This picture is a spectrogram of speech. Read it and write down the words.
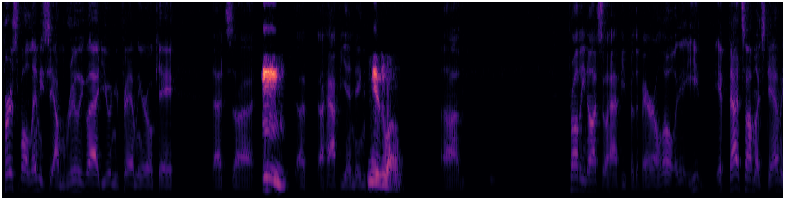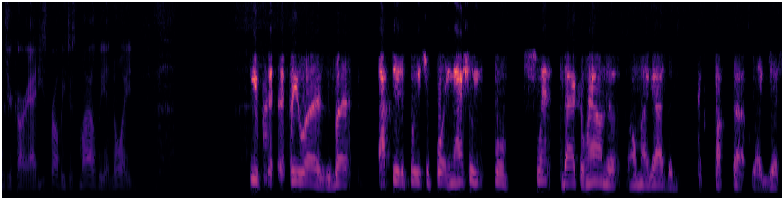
first of all, let me say I'm really glad you and your family are okay. That's uh, Mm, a, a happy ending. me as well. Um, probably not so happy for the bear. Although he, if that's how much damage your car had, he's probably just mildly annoyed. He probably was, but after the police report and actually people slammed back around, they're like, oh my god, the like fucked up, like just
